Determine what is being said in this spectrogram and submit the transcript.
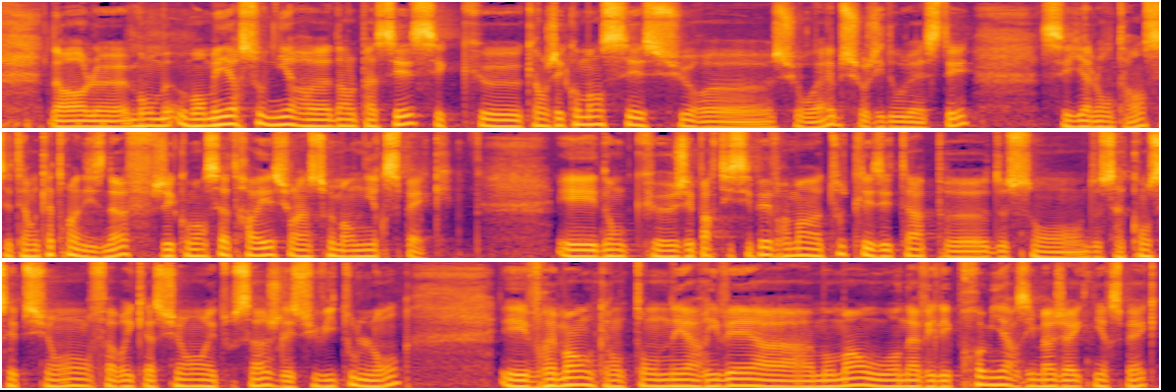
dans le, mon, mon, meilleur souvenir euh, dans le passé, c'est que quand j'ai commencé sur, euh, sur Web, sur JWST, c'est il y a longtemps, c'était en 99, j'ai commencé à travailler sur l'instrument NIRSPEC. Et donc euh, j'ai participé vraiment à toutes les étapes euh, de, son, de sa conception, fabrication et tout ça. Je l'ai suivi tout le long. Et vraiment, quand on est arrivé à un moment où on avait les premières images avec NIRSPEC,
